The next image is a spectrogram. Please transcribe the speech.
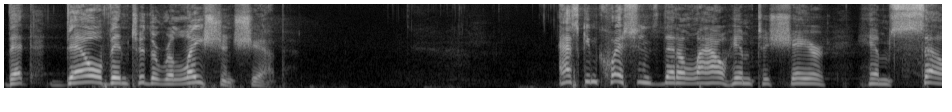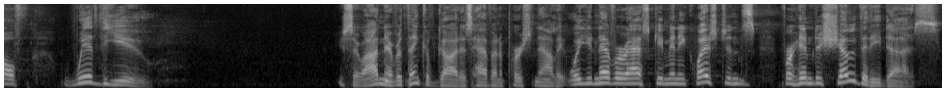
that delve into the relationship. Ask Him questions that allow Him to share Himself with you. You say, Well, I never think of God as having a personality. Well, you never ask Him any questions for Him to show that He does.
